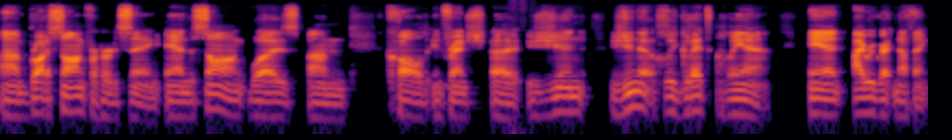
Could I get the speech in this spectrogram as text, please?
um, brought a song for her to sing, and the song was um, called in French uh, "Je, je ne regrette rien," and I regret nothing.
